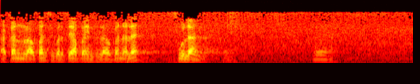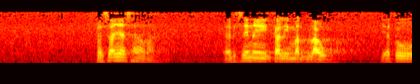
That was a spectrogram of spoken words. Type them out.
akan melakukan seperti apa yang dilakukan oleh fulan. Ya. dosanya sama. Dari sini kalimat lau yaitu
